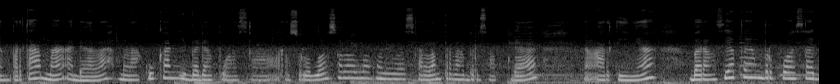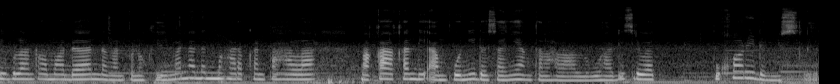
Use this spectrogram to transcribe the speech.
yang pertama adalah melakukan ibadah puasa. Rasulullah Wasallam pernah bersabda, yang artinya, barang siapa yang berpuasa di bulan Ramadan dengan penuh keimanan dan mengharapkan pahala, maka akan diampuni dosanya yang telah lalu. Hadis riwayat Bukhari dan Muslim.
